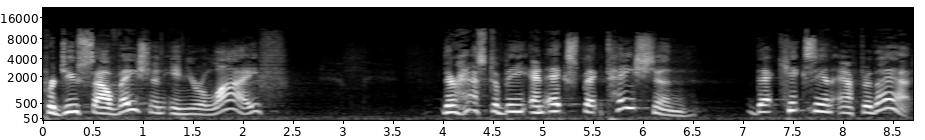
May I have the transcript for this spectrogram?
produce salvation in your life, there has to be an expectation that kicks in after that.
